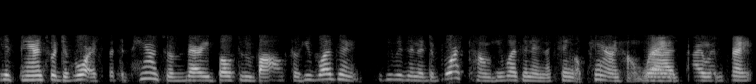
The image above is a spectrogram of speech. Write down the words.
his parents were divorced, but the parents were very both involved. So he wasn't he was in a divorced home. He wasn't in a single parent home, whereas I was Right.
